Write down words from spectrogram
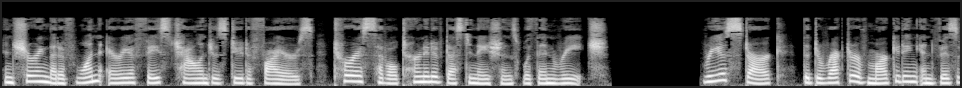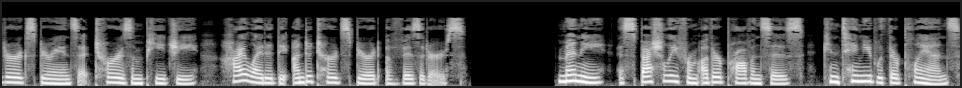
ensuring that if one area faced challenges due to fires, tourists had alternative destinations within reach. Ria Stark, the Director of Marketing and Visitor Experience at Tourism PG, highlighted the undeterred spirit of visitors. Many, especially from other provinces, continued with their plans,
